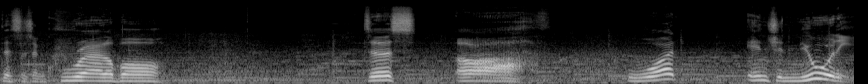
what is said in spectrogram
This is incredible. This, oh, what ingenuity.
